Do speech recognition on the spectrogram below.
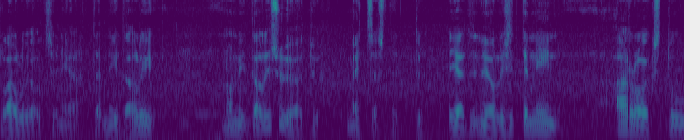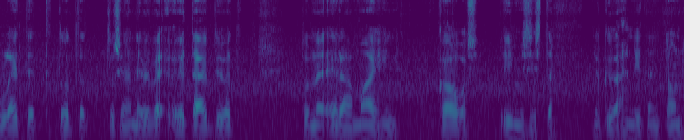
laulujoutsenia. Että niitä oli, no niitä oli syöty metsästetty. Ja ne oli sitten niin aroiksi tulleet, että tuota, tosiaan ne vetäytyivät tuonne erämaihin kauas ihmisistä. Nykyään niitä nyt on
